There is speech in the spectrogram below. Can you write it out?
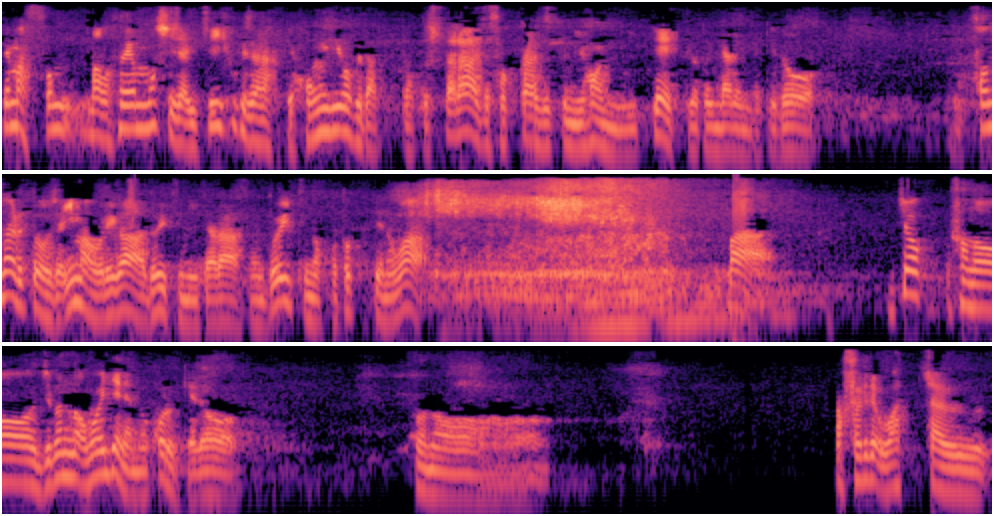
で、まあ、そ、まあ、それもしじゃあ一時帰国じゃなくて本帰国だったとしたら、じゃあそこからずっと日本にいてってことになるんだけど、そうなると、じゃあ今俺がドイツにいたら、そのドイツのことっていうのは、まあ、一応、その、自分の思い出には残るけど、その、まあ、それで終わっちゃう。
